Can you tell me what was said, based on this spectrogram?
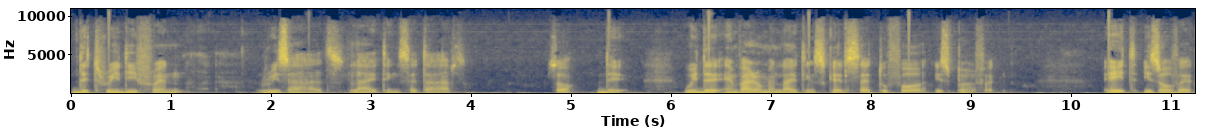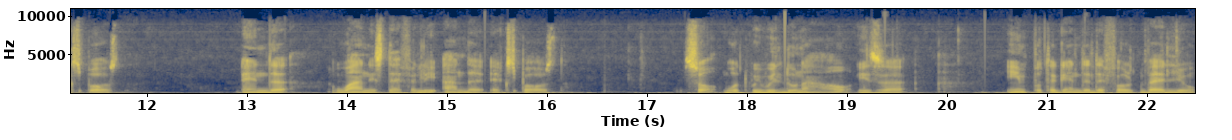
the three different results lighting setups so the with the environment lighting scale set to 4 is perfect 8 is overexposed and uh, one is definitely underexposed. So what we will do now is uh, input again the default value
